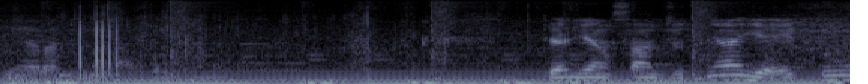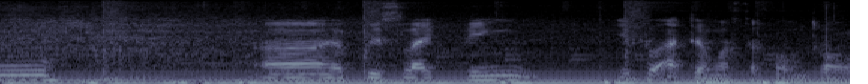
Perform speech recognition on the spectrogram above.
penyiaran di mana pun dan yang selanjutnya yaitu uh, habis lighting itu ada master control.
